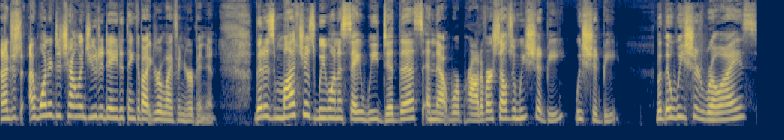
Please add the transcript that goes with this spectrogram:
And I just, I wanted to challenge you today to think about your life and your opinion. That as much as we want to say we did this and that we're proud of ourselves, and we should be, we should be, but that we should realize,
